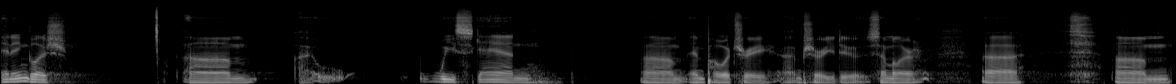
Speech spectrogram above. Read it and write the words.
in English, um, I, we scan um, in poetry. I'm sure you do similar. Uh, um,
